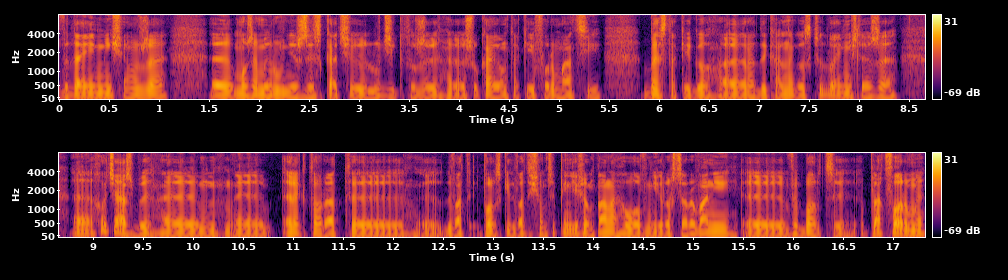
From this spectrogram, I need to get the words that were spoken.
wydaje mi się, że e, możemy również zyskać ludzi, którzy szukają takiej formacji bez takiego radykalnego skrzydła. I myślę, że chociażby elektorat Polski 2050 pana Hołowni, rozczarowani wyborcy Platformy,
